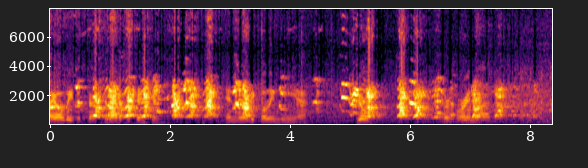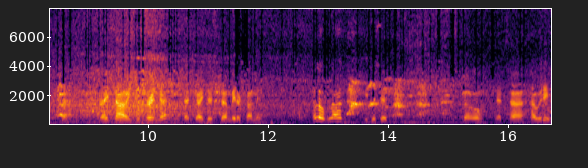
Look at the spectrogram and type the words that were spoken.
I always attract a lot of attention. And they'll be calling me uh, or foreigner. Yeah. Right now, I just heard that. That guy just uh, made a comment. Hello vlog, he just said. So that's uh, how it is.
